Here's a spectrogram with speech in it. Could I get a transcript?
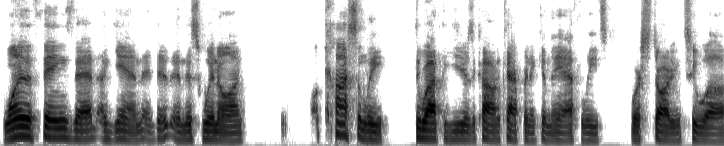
One of the things that again, and, and this went on constantly throughout the years of Colin Kaepernick and the athletes were starting to uh,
